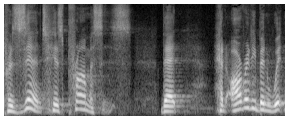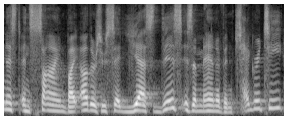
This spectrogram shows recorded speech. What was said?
present his promises that had already been witnessed and signed by others who said, Yes, this is a man of integrity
